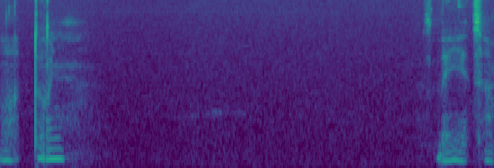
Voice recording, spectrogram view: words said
Латунь. Здається.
